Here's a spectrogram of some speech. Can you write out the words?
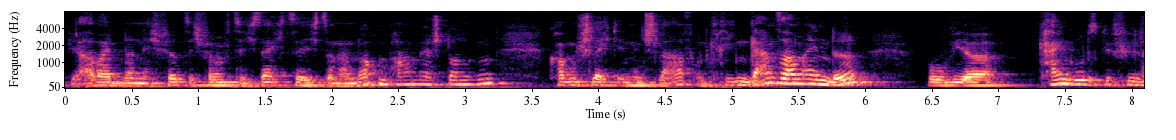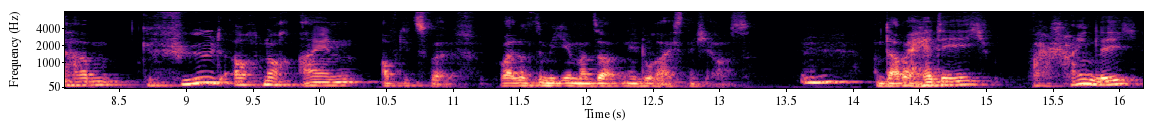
wir arbeiten dann nicht 40, 50, 60, sondern noch ein paar mehr Stunden, kommen schlecht in den Schlaf und kriegen ganz am Ende, wo wir kein gutes Gefühl haben, gefühlt auch noch ein auf die zwölf, weil uns nämlich jemand sagt, nee, du reichst nicht aus. Und dabei hätte ich wahrscheinlich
